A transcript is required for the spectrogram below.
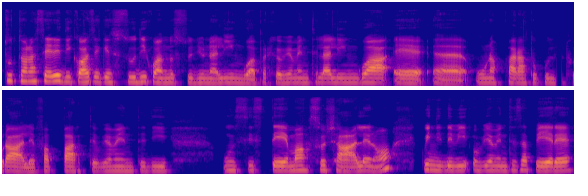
tutta una serie di cose che studi quando studi una lingua, perché ovviamente la lingua è, ehm, un apparato culturale, fa parte ovviamente di un sistema sociale, no, quindi devi ovviamente sapere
